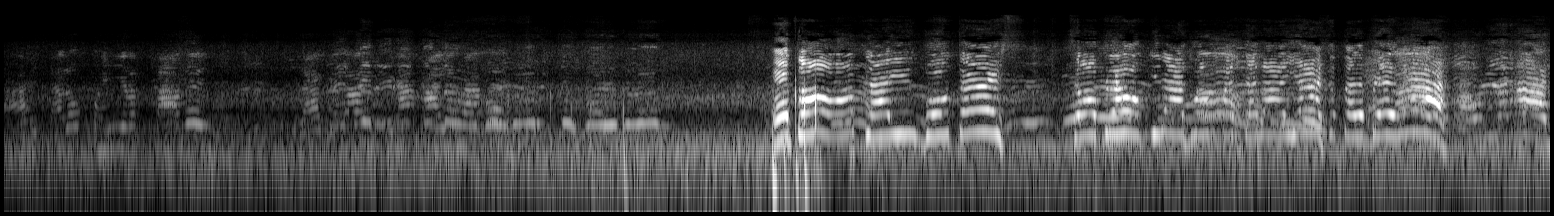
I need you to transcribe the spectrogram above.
Kahit anong pahirap namin. Ginagawa, kinakain ako. Eto, oh, flying boaters! Sobra ho ginagawang pandaraya sa Talavera! Kauliran!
